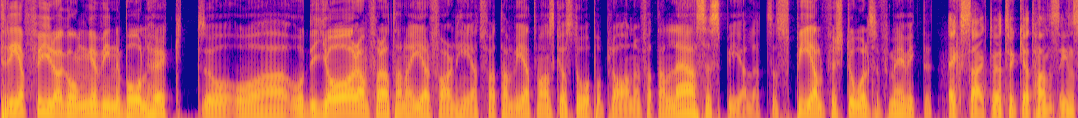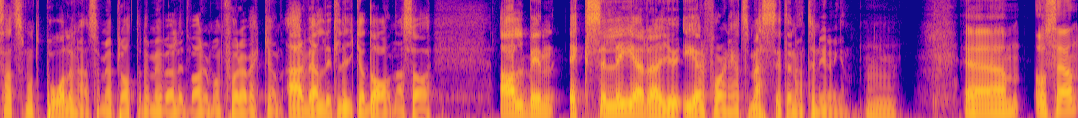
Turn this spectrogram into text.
tre, fyra gånger vinner boll högt och, och, och, det gör han för att han har erfarenhet, för att han vet vad han ska stå på planen, för att han läser spelet. Så spelförståelse för mig är viktigt. Exakt, och jag tycker att hans insats mot Polen här, som jag pratade med väldigt varm om förra veckan, är väldigt likadan. Alltså, Albin excellerar ju erfarenhetsmässigt den här turneringen. Mm. Um, och sen,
